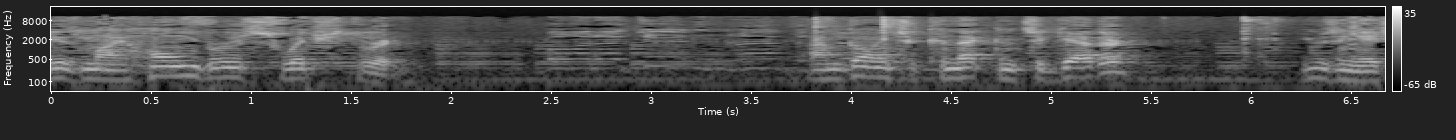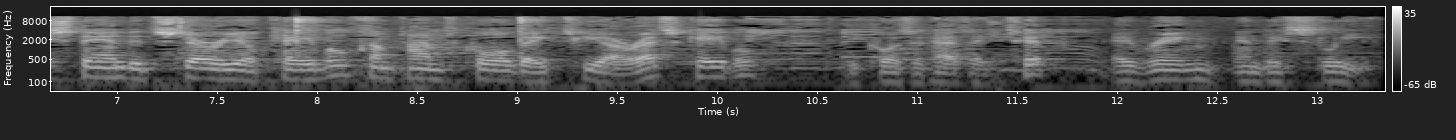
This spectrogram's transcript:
is my Homebrew Switch 3. I'm going to connect them together using a standard stereo cable, sometimes called a TRS cable, because it has a tip, a ring, and a sleeve.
